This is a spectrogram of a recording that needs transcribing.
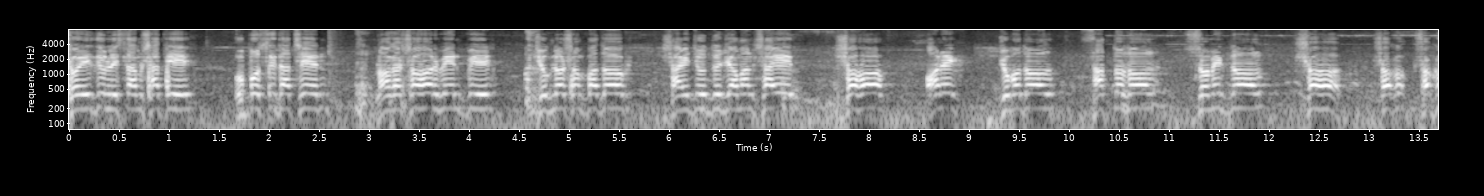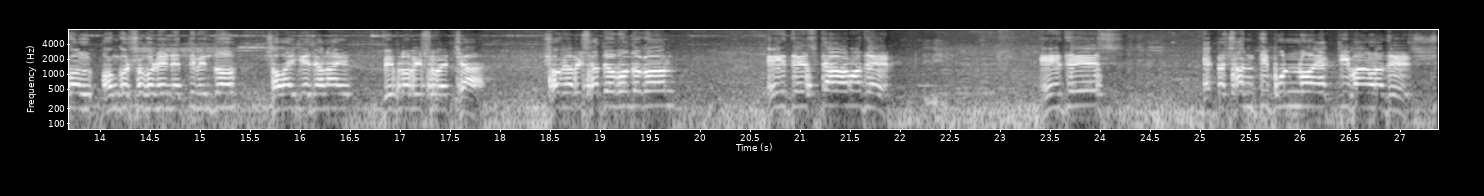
শহীদুল ইসলাম সাথী উপস্থিত আছেন, নগা শহর বিএনপির যুগ্ম সম্পাদক শাহিদুজ্জামান শাহিদ সহ অনেক যুবদল, ছাত্রদল শ্রমিক দল সহ সক- সকল অঙ্গ সংগঠনের নেতৃবৃন্দ সবাইকে জানায় বিপ্লবী শুভেচ্ছা। সংগ্রামী সাথে বন্ধুগণ, এই দেশটা আমাদের। এই দেশ একটা শান্তিপূর্ণ একটি বাংলাদেশ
